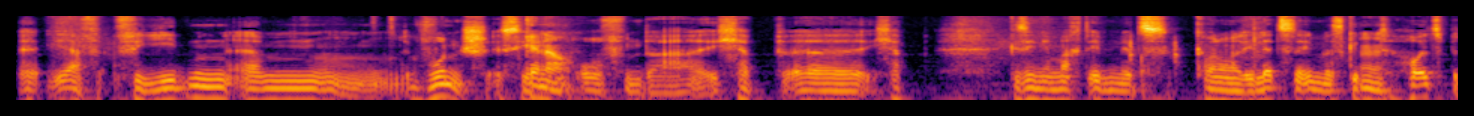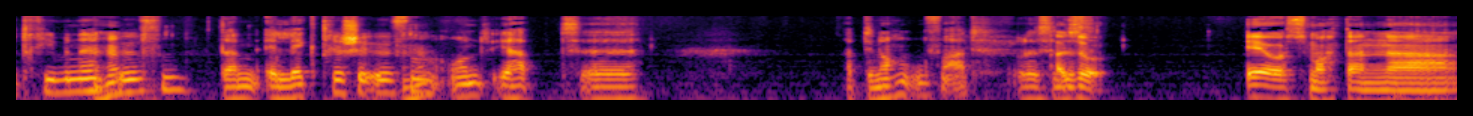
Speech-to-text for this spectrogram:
äh, ja, für jeden ähm, Wunsch ist hier genau. ein Ofen da. Ich habe äh, ich hab gesehen, ihr macht eben jetzt, kann man nochmal die letzte eben, es gibt mhm. holzbetriebene mhm. Öfen, dann elektrische Öfen mhm. und ihr habt äh, Habt ihr noch eine Ofenart? Oder also EOS macht dann äh,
